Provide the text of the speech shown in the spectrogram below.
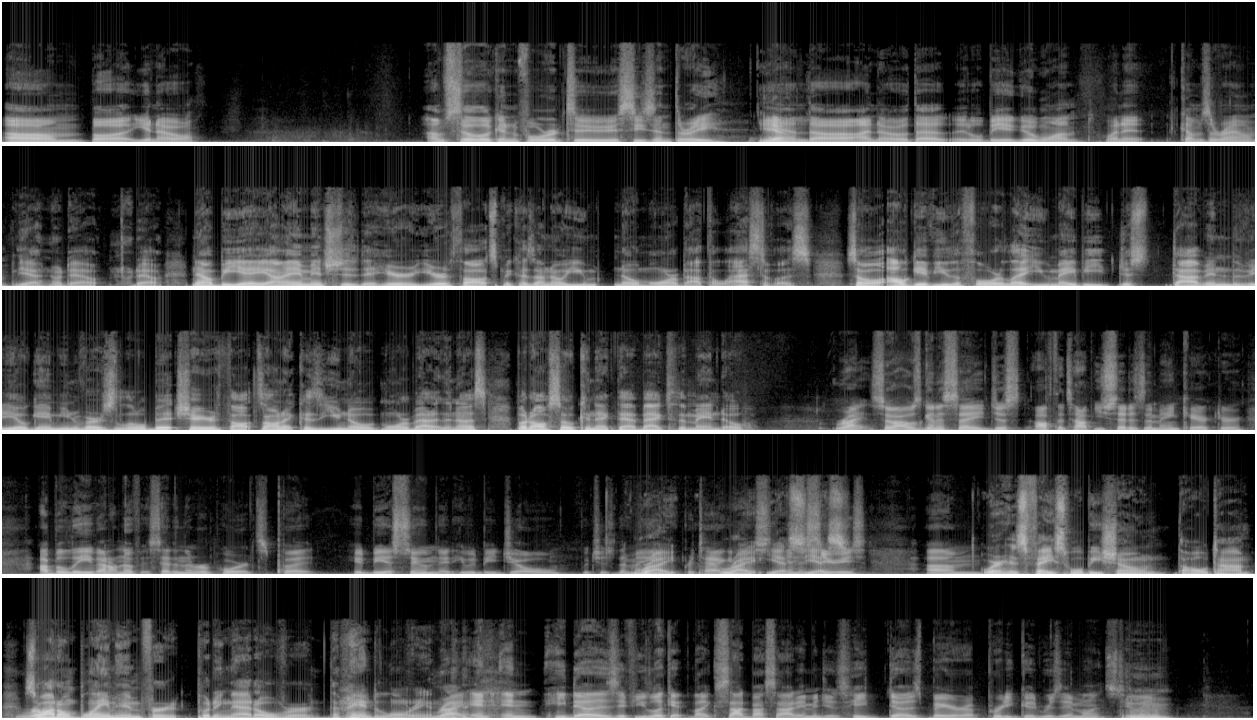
Um, but you know, I'm still looking forward to season three. Yeah. and uh, I know that it'll be a good one when it comes around. yeah, no doubt, no doubt. Now, BA, I am interested to hear your thoughts because I know you know more about The Last of Us. So I'll give you the floor, let you maybe just dive into the video game universe a little bit, share your thoughts on it because you know more about it than us, but also connect that back to the Mando. Right. So I was gonna say just off the top, you said as the main character. I believe I don't know if it said in the reports, but it'd be assumed that he would be Joel, which is the main Right, protagonist right, yes, in the yes. series. Um, Where his face will be shown the whole time, so I don't blame him for putting that over the Mandalorian. right, and and he does. If you look at like side by side images, he does bear a pretty good resemblance to him.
